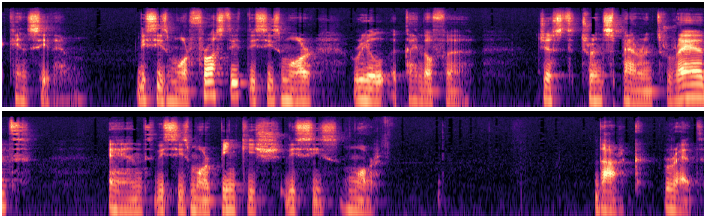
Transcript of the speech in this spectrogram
You can see them. This is more frosted. This is more real kind of a just transparent red and this is more pinkish this is more dark red.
